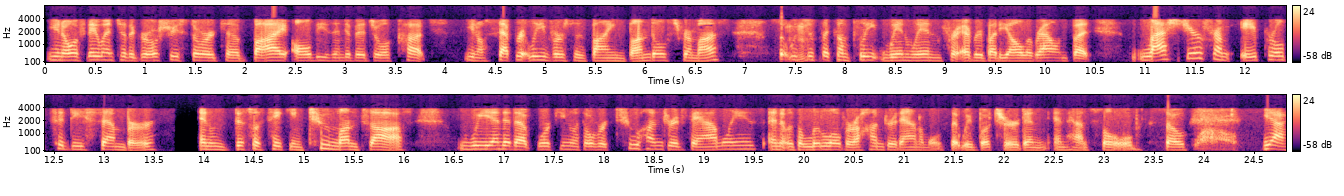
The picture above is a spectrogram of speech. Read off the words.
you know, if they went to the grocery store to buy all these individual cuts, you know, separately versus buying bundles from us. So it was mm-hmm. just a complete win-win for everybody all around. But last year from April to December, and this was taking two months off, we ended up working with over 200 families and it was a little over 100 animals that we butchered and, and had sold. So wow yeah,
